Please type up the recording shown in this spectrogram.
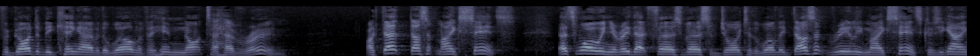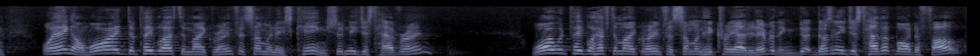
for God to be king over the world and for him not to have room. Like that doesn't make sense. That's why when you read that first verse of Joy to the World, it doesn't really make sense because you're going, well, hang on, why do people have to make room for someone who's king? Shouldn't he just have room? Why would people have to make room for someone who created everything? Doesn't he just have it by default?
